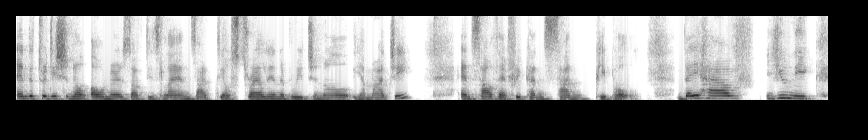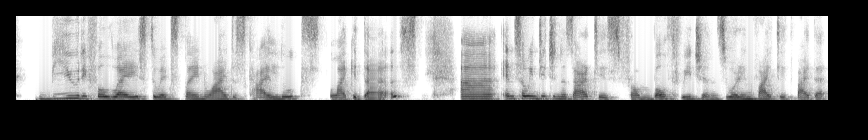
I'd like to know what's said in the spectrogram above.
And the traditional owners of these lands are the Australian Aboriginal Yamaji and South African San people. They have unique, beautiful ways to explain why the sky looks like it does. Uh, and so, Indigenous artists from both regions were invited by the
